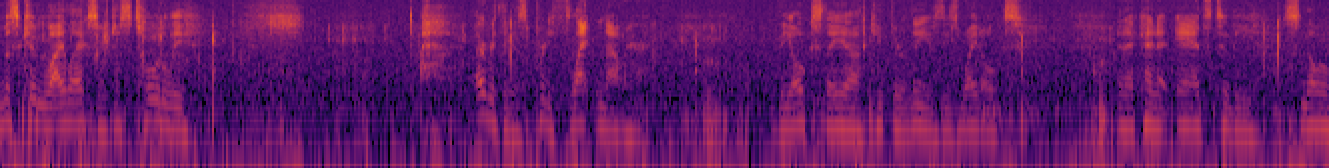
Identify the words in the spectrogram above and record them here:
The Miss Kim lilacs are just totally. Everything is pretty flattened out here. The oaks, they uh, keep their leaves, these white oaks, and that kind of adds to the snow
